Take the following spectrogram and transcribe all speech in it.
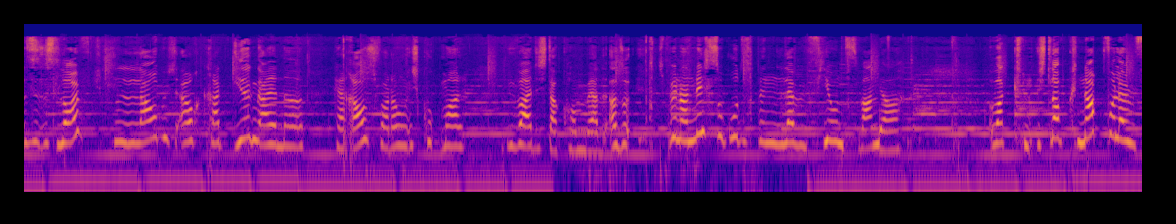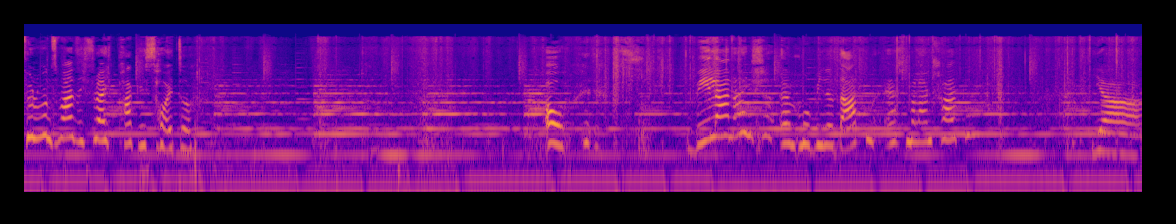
es, es läuft, glaube ich, auch gerade irgendeine Herausforderung. Ich guck mal, wie weit ich da kommen werde. Also ich bin noch nicht so gut, ich bin Level 24. Ja. Aber ich glaube knapp vor Level 25, vielleicht packe ich es heute. Oh, WLAN äh, mobile Daten erstmal anschalten. Ja.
